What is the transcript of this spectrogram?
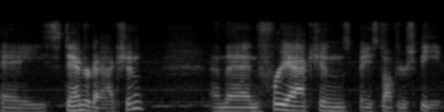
a standard action, and then free actions based off your speed.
